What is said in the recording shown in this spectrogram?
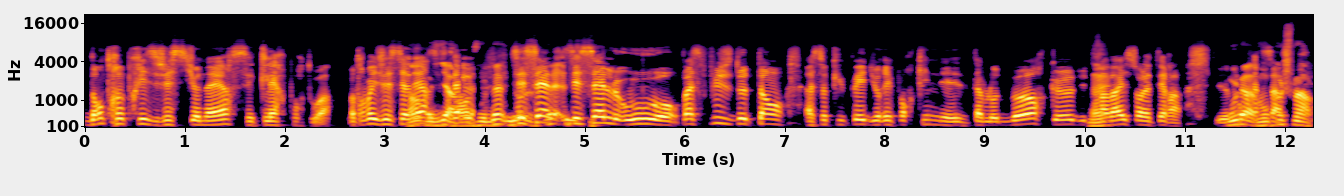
d'entreprise gestionnaire c'est clair pour toi. L'entreprise gestionnaire, c'est celle, c'est celle, où on passe plus de temps à s'occuper du reporting des tableaux de bord que du travail sur le terrain. Oula, mon cauchemar.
